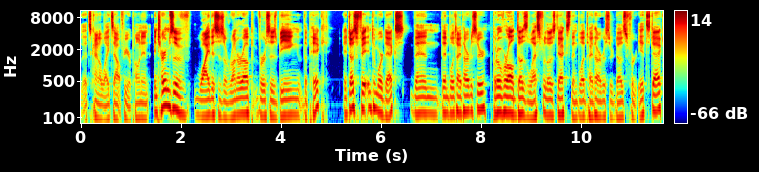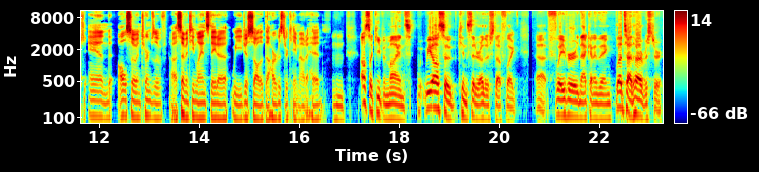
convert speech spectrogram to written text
it's kind of lights out for your opponent. In terms of why this is a runner up versus being the pick, it does fit into more decks than than Bloodtithe Harvester, but overall does less for those decks than Bloodtithe Harvester does for its deck. And also in terms of uh, 17 lands data, we just saw that the Harvester came out ahead. Mm-hmm. Also keep in mind, we also consider other stuff like uh, flavor and that kind of thing. Bloodtithe Harvester,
